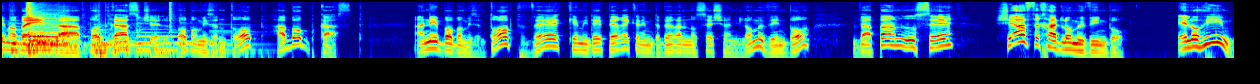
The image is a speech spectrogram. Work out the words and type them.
ברוכים הבאים לפודקאסט של בוב המיזנטרופ, הבובקאסט. אני בוב המיזנטרופ, וכמדי פרק אני מדבר על נושא שאני לא מבין בו, והפעם נושא שאף אחד לא מבין בו. אלוהים,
